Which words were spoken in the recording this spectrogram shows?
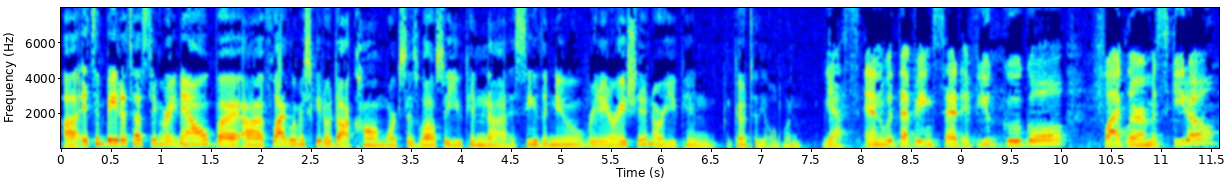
Uh, it's in beta testing right now, but uh, flaglermosquito.com works as well. So you can uh, see the new reiteration or you can go to the old one. Yes. And with that being said, if you Google Flagler mosquito,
